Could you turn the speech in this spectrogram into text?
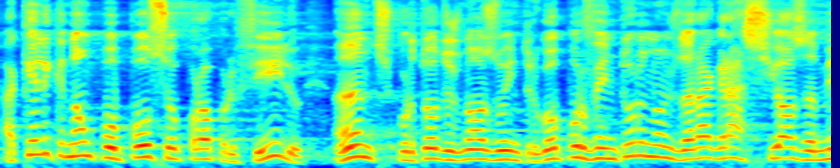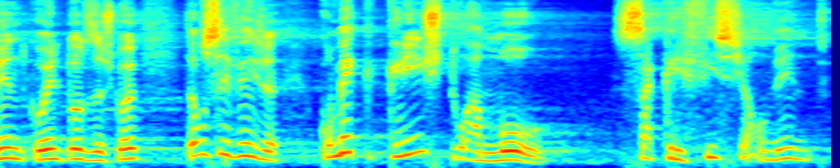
Aquele que não poupou seu próprio filho, antes por todos nós o entregou, porventura não nos dará graciosamente com ele todas as coisas. Então você veja como é que Cristo amou sacrificialmente.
